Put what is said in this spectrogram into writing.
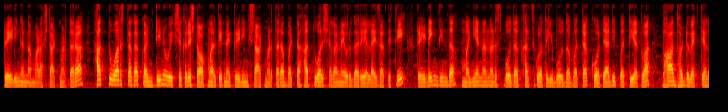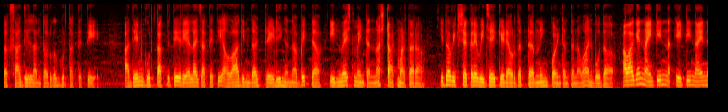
ಟ್ರೇಡಿಂಗನ್ನು ಮಾಡೋಕ್ಕೆ ಸ್ಟಾರ್ಟ್ ಮಾಡ್ತಾರೆ. ಹತ್ತು ವರ್ಷ ತಗ ಕಂಟಿನ್ಯೂ ವೀಕ್ಷಕರೇ ಸ್ಟಾಕ್ ಮಾರ್ಕೆಟ್ನಾಗ ಟ್ರೇಡಿಂಗ್ ಸ್ಟಾರ್ಟ್ ಮಾಡ್ತಾರೆ. ಬಟ್ ಹತ್ತು ವರ್ಷಗಾನ ಇವ್ರಿಗೆ ರಿಯಲೈಸ್ ಆಗ್ತೈತಿ ಟ್ರೇಡಿಂಗ್ದಿಂದ ಮನಿಯನ್ನು ನಡೆಸ್ಬೋದ, ಖರ್ಚುಗಳು ತೆಗಿಬೋದ ಬತ್ತ ಕೋಟ್ಯಾಧಿಪತಿ ಅಥವಾ ಭಾಳ ದೊಡ್ಡ ವ್ಯಕ್ತಿ ಆಗಕ್ಕೆ ಸಾಧ್ಯ ಇಲ್ಲ ಅಂತ ಅವ್ರಿಗೆ ಗುರ್ತಾಗ್ತೈತಿ. ಅದೇನು ಗುರ್ತಾಗ್ತೈತಿ ರಿಯಲೈಸ್ ಆಗ್ತೈತಿ, ಅವಾಗಿಂದ ಟ್ರೇಡಿಂಗನ್ನು ಬಿಟ್ಟು ಇನ್ವೆಸ್ಟ್ಮೆಂಟನ್ನು ಸ್ಟಾರ್ಟ್ ಮಾಡ್ತಾರೆ. ಇದ ವೀಕ್ಷಕರೇ ವಿಜಯ್ ಕೆಡೆ ಅವ್ರದ ಟರ್ನಿಂಗ್ ಪಾಯಿಂಟ್ ಅಂತ ನಾವು ಅನ್ಬೋದ. ಅವಾಗೇನು nineteen eighty nine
